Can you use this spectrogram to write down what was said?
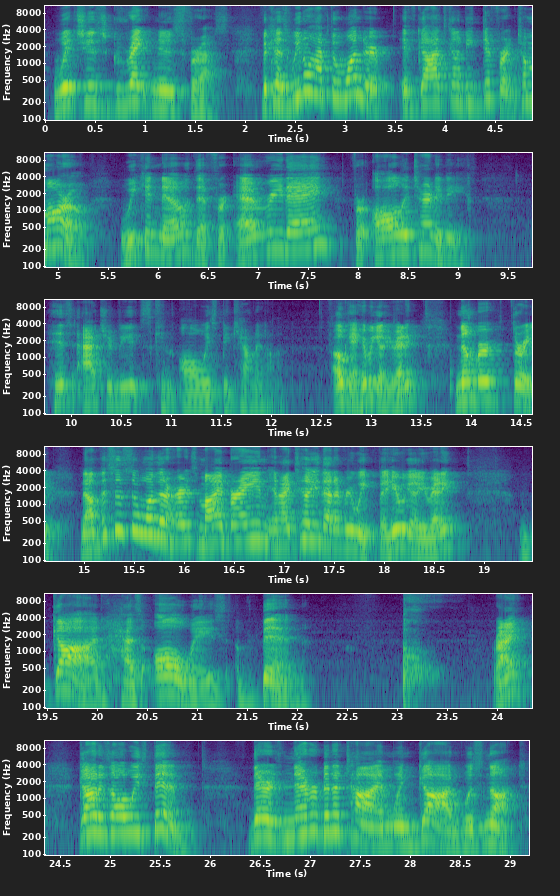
which is great news for us because we don't have to wonder if God's going to be different tomorrow. We can know that for every day, for all eternity, his attributes can always be counted on. Okay, here we go. You ready? Number three. Now, this is the one that hurts my brain, and I tell you that every week, but here we go. You ready? God has always been. Right? God has always been. There has never been a time when God was not.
